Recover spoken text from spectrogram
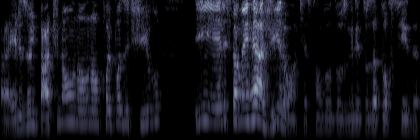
Para eles, o empate não, não, não foi positivo e eles também reagiram à questão do, dos gritos da torcida.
